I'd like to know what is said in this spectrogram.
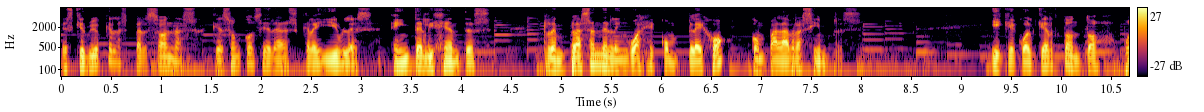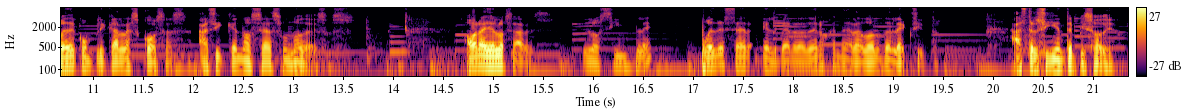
escribió que las personas que son consideradas creíbles e inteligentes reemplazan el lenguaje complejo con palabras simples y que cualquier tonto puede complicar las cosas, así que no seas uno de esos. Ahora ya lo sabes, lo simple puede ser el verdadero generador del éxito. Hasta el siguiente episodio.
